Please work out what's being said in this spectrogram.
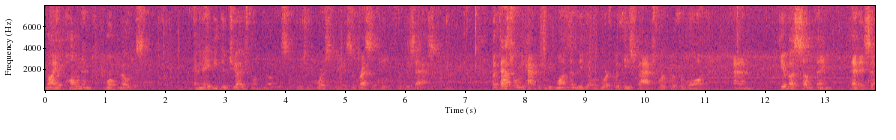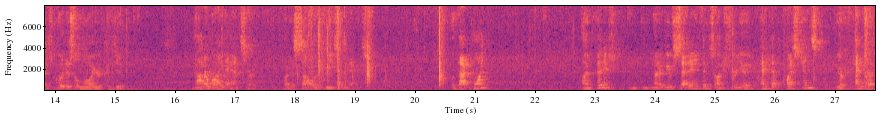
my opponent won't notice it. And maybe the judge won't notice it, which of course is a recipe for disaster. But that's what we have. We- We want them to go work with these facts, work with the law, and give us something that is as good as a lawyer could do. Not a right answer, but a solid reasoned answer. With that point, I'm finished. None of you have said anything, so I'm sure you have pent up questions. You have pent-up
